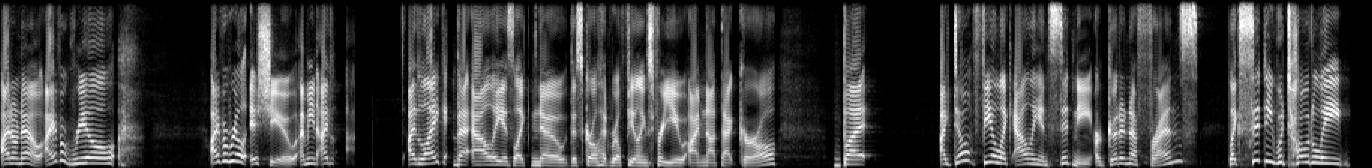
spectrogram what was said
I don't know. I have a real I have a real issue. I mean, I I like that Allie is like, no, this girl had real feelings for you. I'm not that girl. But I don't feel like Allie and Sydney are good enough friends. Like Sydney would totally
